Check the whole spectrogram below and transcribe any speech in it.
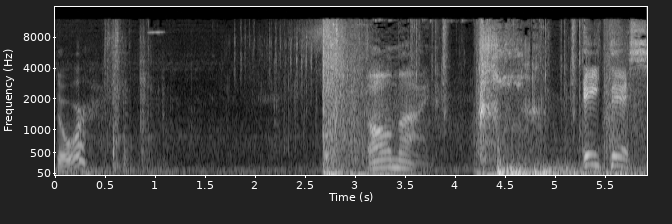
Door? All mine. Eat this.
